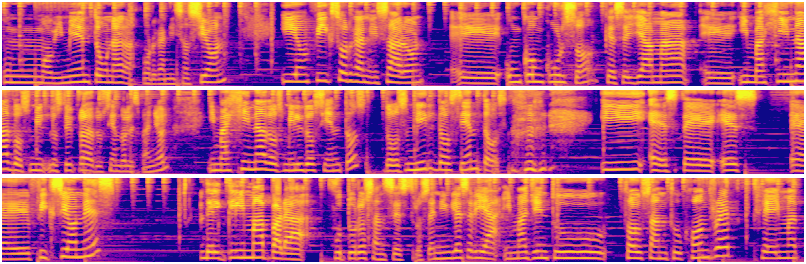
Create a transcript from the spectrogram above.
un, movimiento, una organización, y en FIX organizaron eh, un concurso que se llama eh, Imagina 2000, lo estoy traduciendo al español, Imagina 2200, 2200, y este es eh, ficciones del clima para futuros ancestros. En inglés sería Imagine 2200 Climate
